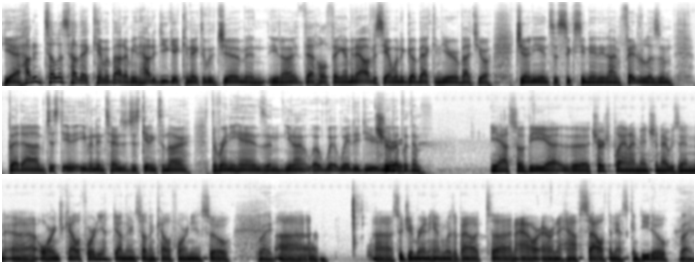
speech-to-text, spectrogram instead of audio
Yeah, how did tell us how that came about? I mean, how did you get connected with Jim and you know that whole thing? I mean, obviously, I want to go back and hear about your journey into 1689 federalism, but um, just even in terms of just getting to know the Renihans and you know where, where did you sure. meet up with them? Yeah, so the uh, the church plan I mentioned, I was in uh, Orange, California, down there in Southern California. So, right. Uh, uh so Jim Renihan was about uh, an hour, hour and a half south in Escondido. Right.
